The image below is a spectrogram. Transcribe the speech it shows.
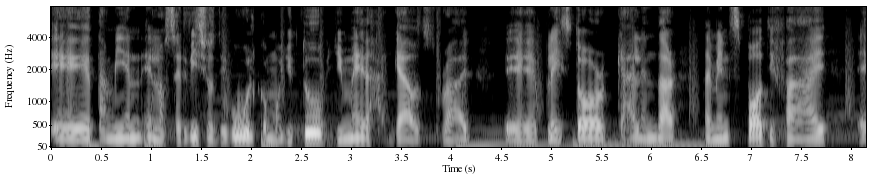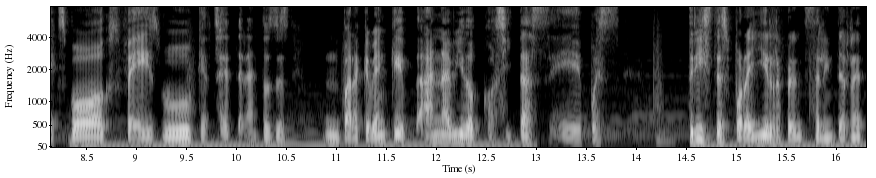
eh, también en los servicios de Google como YouTube, Gmail, Hangouts, Drive, eh, Play Store, Calendar, también Spotify, Xbox, Facebook, etcétera. Entonces, para que vean que han habido cositas, eh, pues tristes por allí referentes al Internet,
